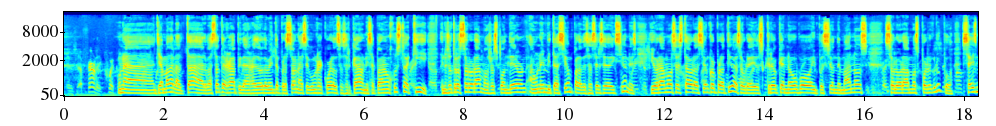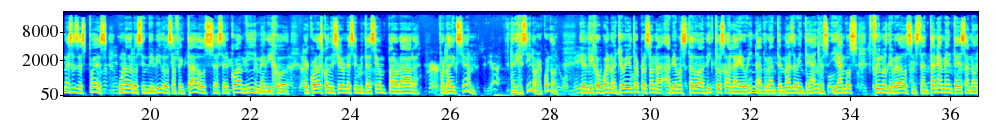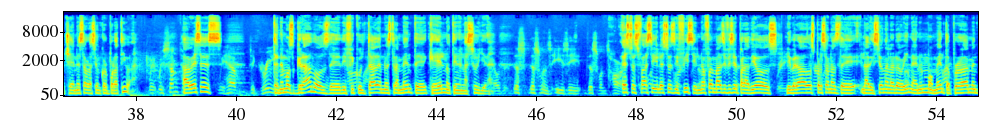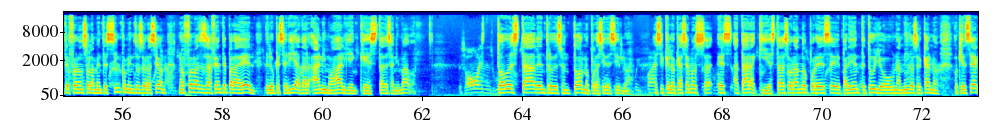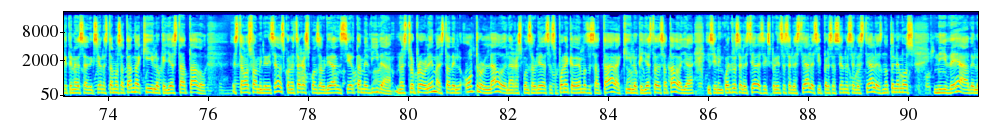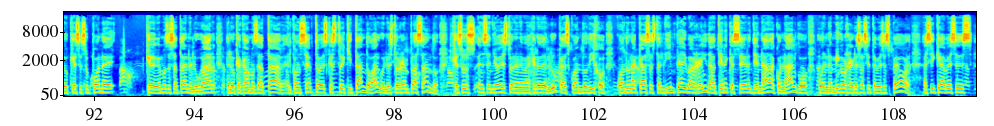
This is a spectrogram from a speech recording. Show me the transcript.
una llamada al altar bastante rápida. Alrededor de 20 personas, según recuerdo, se acercaron y se pararon justo aquí. Y nosotros solo oramos. Respondieron a una invitación para deshacerse de adicciones. Y oramos esta oración corporativa sobre ellos. Creo que no hubo imposición de manos, solo oramos por el grupo. Seis meses después, uno de los individuos afectados se acercó a mí y me dijo, ¿recuerdas cuando hicieron esa invitación para orar por la adicción? Le dije, sí, lo recuerdo. Y él dijo, bueno, yo y otra persona habíamos estado adictos a la heroína durante más de 20 años y ambos fuimos liberados instantáneamente esa noche en esa oración corporativa. A veces tenemos grados de dificultad en nuestra mente que Él no tiene en la suya. Esto es fácil, esto es difícil. No fue más difícil para Dios liberar a dos personas de la adicción a la heroína en un momento. Probablemente fueron solamente cinco minutos de oración. No fue más desafiante para Él de lo que sería dar ánimo a alguien que está desanimado. Todo está dentro de su entorno, por así decirlo. Así que lo que hacemos es atar aquí. Estás orando por ese pariente tuyo o un amigo cercano o quien sea que tiene esa adicción. Estamos atando aquí lo que ya está atado. Estamos familiarizados con esta responsabilidad en cierta medida. Nuestro problema está del otro lado de la responsabilidad. Se supone que debemos desatar aquí lo que ya está desatado allá. Y sin encuentros celestiales, experiencias celestiales y percepciones celestiales, no tenemos ni idea de lo que se supone que debemos desatar en el lugar de lo que acabamos de atar. El concepto es que estoy quitando algo y lo estoy reemplazando. Jesús enseñó esto en el Evangelio de Lucas cuando dijo, cuando una casa está limpia y barrida, tiene que ser llenada con algo o el enemigo regresa siete veces peor. Así que a veces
